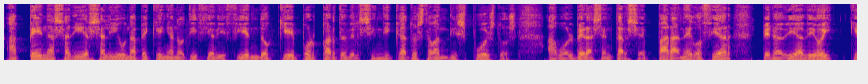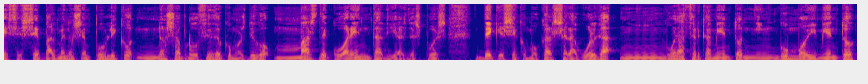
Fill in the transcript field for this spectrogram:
Apenas ayer salió una pequeña noticia diciendo que por parte del sindicato estaban dispuestos a volver a sentarse para negociar, pero a día de hoy, que se sepa al menos en público, no se ha producido, como os digo, más de 40 días después de que se convocase la huelga, ningún acercamiento, ningún movimiento,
